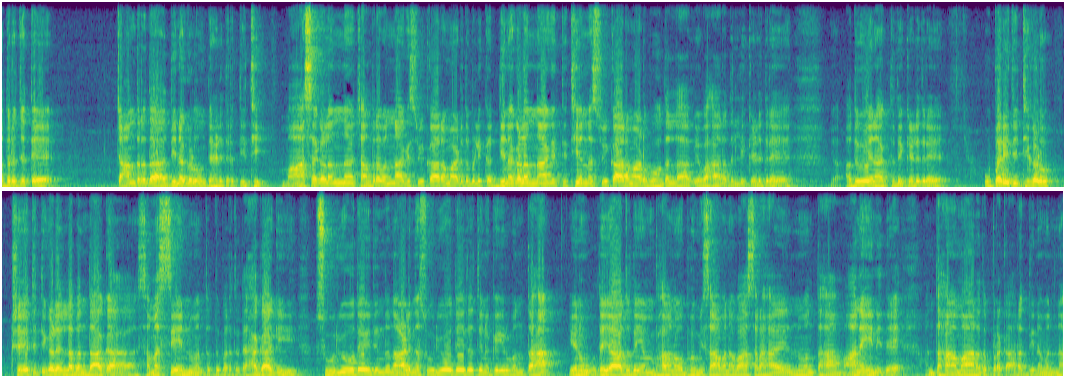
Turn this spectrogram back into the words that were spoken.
ಅದರ ಜೊತೆ ಚಾಂದ್ರದ ದಿನಗಳು ಅಂತ ಹೇಳಿದರೆ ತಿಥಿ. ಮಾಸಗಳನ್ನು ಚಾಂದ್ರವನ್ನಾಗಿ ಸ್ವೀಕಾರ ಮಾಡಿದ ಬಳಿಕ ದಿನಗಳನ್ನಾಗಿ ತಿಥಿಯನ್ನು ಸ್ವೀಕಾರ ಮಾಡಬಹುದಲ್ಲ ವ್ಯವಹಾರದಲ್ಲಿ ಕೇಳಿದರೆ, ಅದು ಏನಾಗ್ತದೆ ಕೇಳಿದರೆ, ಉಪರಿತಿಥಿಗಳು ಕ್ಷಯತಿಥಿಗಳೆಲ್ಲ ಬಂದಾಗ ಸಮಸ್ಯೆ ಎನ್ನುವಂಥದ್ದು ಬರ್ತದೆ. ಹಾಗಾಗಿ ಸೂರ್ಯೋದಯದಿಂದ ನಾಳಿನ ಸೂರ್ಯೋದಯದ ತನಕ ಇರುವಂತಹ ಏನು ಉದಯಾದುದಯಂ ಭಾನೋ ಭೂಮಿ ಸಾವನ ವಾಸರಹ ಎನ್ನುವಂತಹ ಮಾನ ಏನಿದೆ, ಅಂತಹ ಮಾನದ ಪ್ರಕಾರ ದಿನವನ್ನು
